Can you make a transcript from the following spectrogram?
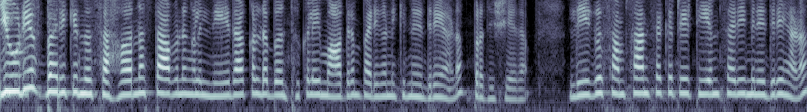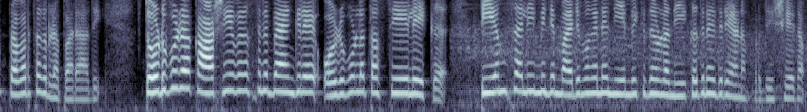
യു ഡി എഫ് ഭരിക്കുന്ന സഹകരണ സ്ഥാപനങ്ങളിൽ നേതാക്കളുടെ ബന്ധുക്കളെ മാത്രം പരിഗണിക്കുന്നതിനെതിരെയാണ് പ്രതിഷേധം. ലീഗ് സംസ്ഥാന സെക്രട്ടറി ടി എം സലീമിനെതിരെയാണ് പ്രവർത്തകരുടെ പരാതി. തൊടുപുഴ കാർഷിക വികസന ബാങ്കിലെ ഒഴിവുള്ള തസ്തികയിലേക്ക് ടി എം സലീമിന്റെ മരുമകനെ നിയമിക്കുന്നതിനുള്ള നീക്കത്തിനെതിരെയാണ് പ്രതിഷേധം.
